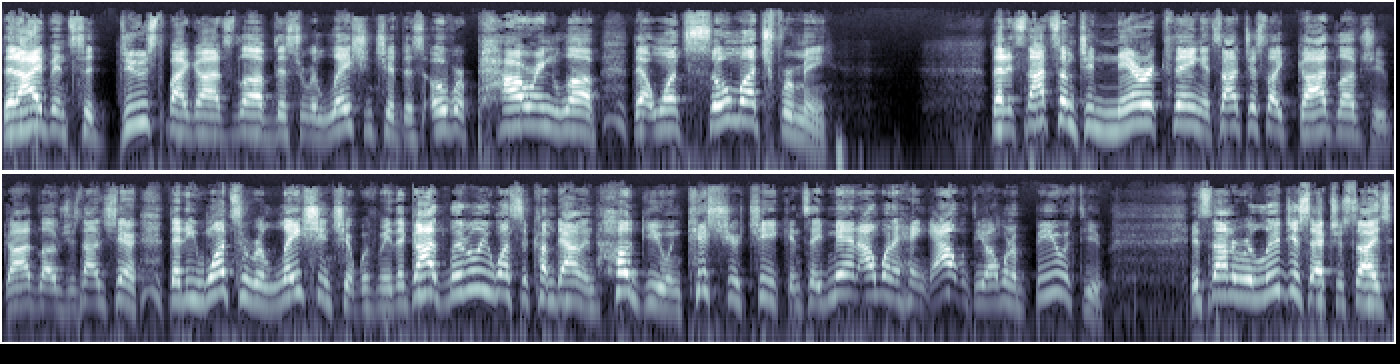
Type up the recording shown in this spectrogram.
That I've been seduced by God's love, this relationship, this overpowering love that wants so much for me that it's not some generic thing. It's not just like God loves you. God loves you. It's not generic. That He wants a relationship with me. That God literally wants to come down and hug you and kiss your cheek and say, Man, I want to hang out with you. I want to be with you. It's not a religious exercise,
